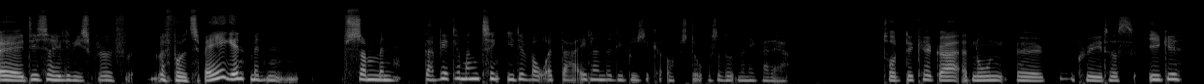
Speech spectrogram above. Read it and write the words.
Øh, det er så heldigvis fået tilbage igen, men som man, der er virkelig mange ting i det, hvor at der er et eller andet, der lige pludselig kan opstå, og så ved man ikke, hvad det er. Tror du, det kan gøre, at nogle øh, creators ikke,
